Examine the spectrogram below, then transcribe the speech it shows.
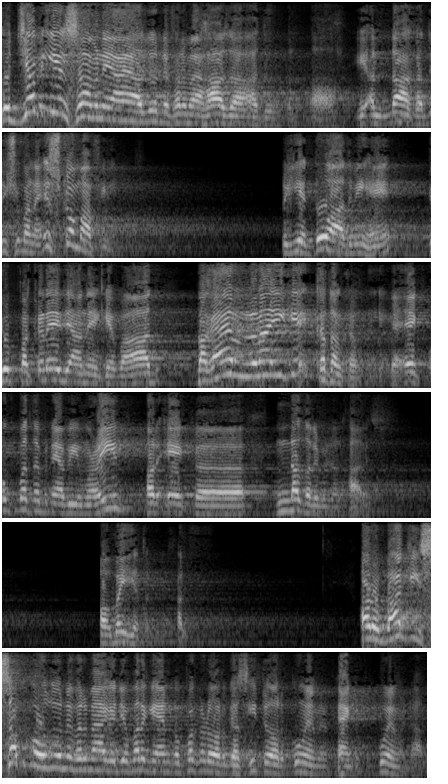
تو جب یہ سامنے آیا، حضور نے فرمایا حاضہ ادو اللہ، یہ اللہ کا دشمن ہے، اس کو معافی۔ نہیں تو یہ دو آدمی ہیں جو پکڑے جانے کے بعد بغیر لڑائی کے قتل کر دیا گیا ایک اکبت ابن ابی معید اور ایک نظر ابن الحارث۔ اور بیت ابن خلف۔ اور باقی سب کو حضور نے فرمایا کہ جو مر گئے ان کو پکڑو اور گھسیٹو اور کنویں میں پھینک کنویں میں ڈالو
